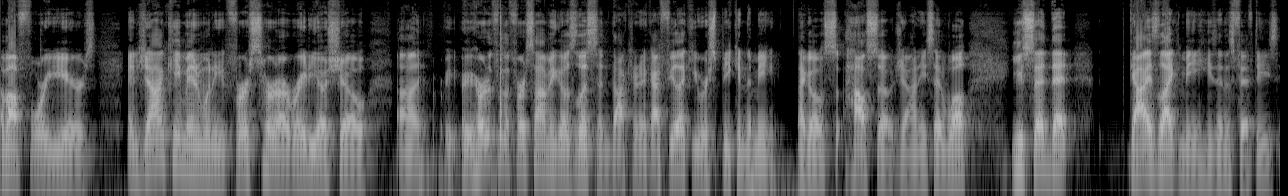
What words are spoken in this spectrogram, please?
about four years. And John came in when he first heard our radio show. Uh, he heard it for the first time. He goes, "Listen, Doctor Nick, I feel like you were speaking to me." I go, "How so, John?" He said, "Well, you said that guys like me, he's in his 50s,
